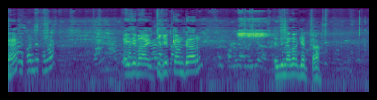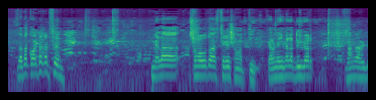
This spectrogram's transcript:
হ্যাঁ? এই যে ভাই, টিকিট কাউন্টার, এই যে মেলার গেটটা। দাদা, কয়টা কাটছেন? মেলা সম্ভবত আজ থেকে সমাপ্তি, কারণ এই মেলা দুইবার ভাঙা হইল।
